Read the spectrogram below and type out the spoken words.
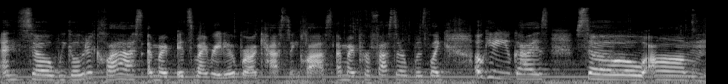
and so we go to class, and my, it's my radio broadcasting class, and my professor was like, okay, you guys, so, um,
